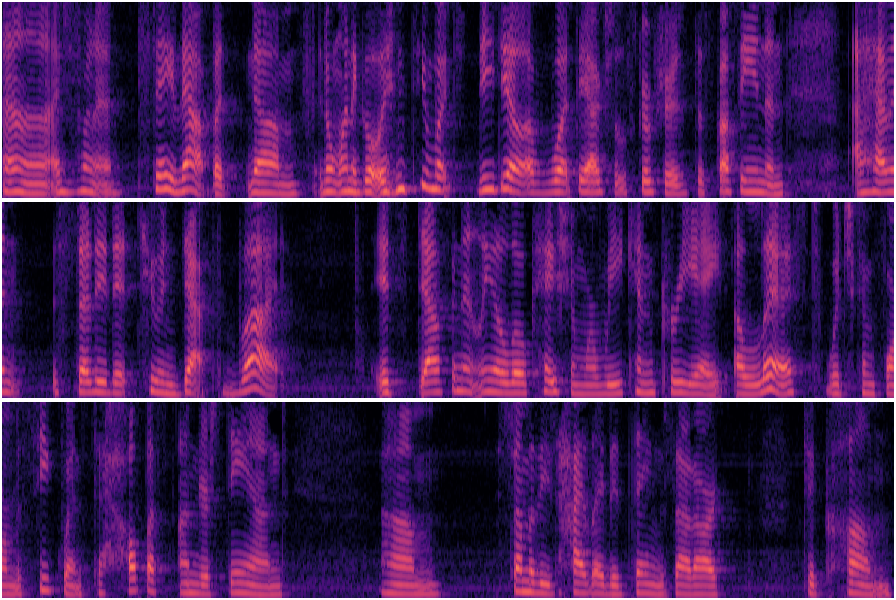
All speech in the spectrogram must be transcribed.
uh, I just want to say that, but um, I don't want to go into too much detail of what the actual scripture is discussing. And I haven't studied it too in depth, but it's definitely a location where we can create a list which can form a sequence to help us understand um, some of these highlighted things that are to come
